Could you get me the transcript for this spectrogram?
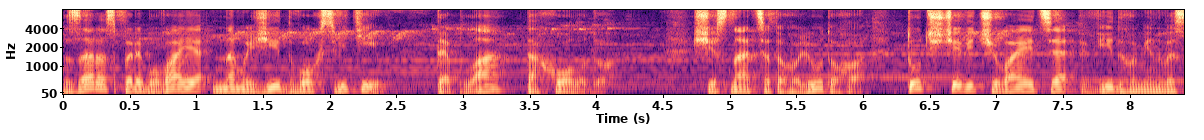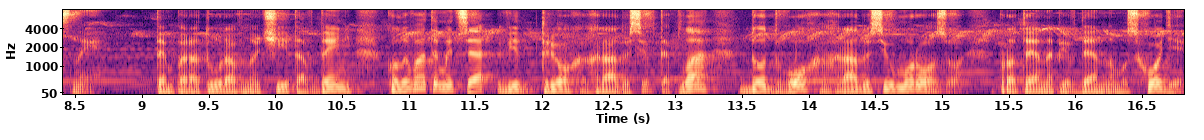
зараз перебуває на межі двох світів тепла та холоду. 16 лютого тут ще відчувається відгомін весни. Температура вночі та вдень коливатиметься від 3 градусів тепла до 2 градусів морозу, проте на південному сході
